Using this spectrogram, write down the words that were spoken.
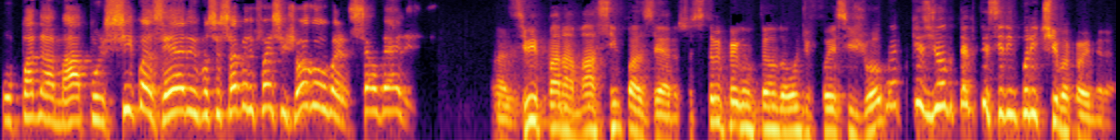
o Panamá por 5 a 0 E você sabe onde foi esse jogo, Marcelo Belli? Brasil e Panamá 5 a 0 Se você está me perguntando onde foi esse jogo, é porque esse jogo deve ter sido em Curitiba, Cauê Miranda.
